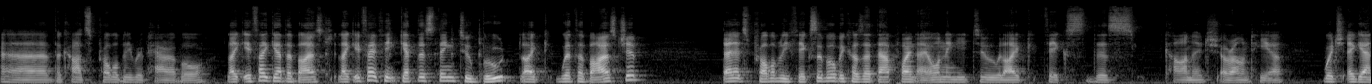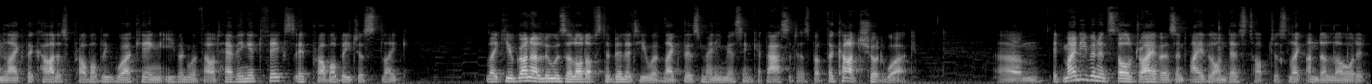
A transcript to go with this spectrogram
uh, the card's probably repairable. Like if I get the BIOS, like if I think get this thing to boot like with a BIOS chip, then it's probably fixable because at that point I only need to like fix this carnage around here which again like the card is probably working even without having it fixed. It probably just like like you're gonna lose a lot of stability with like this many missing capacitors but the card should work. Um, it might even install drivers and idle on desktop just like under load it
